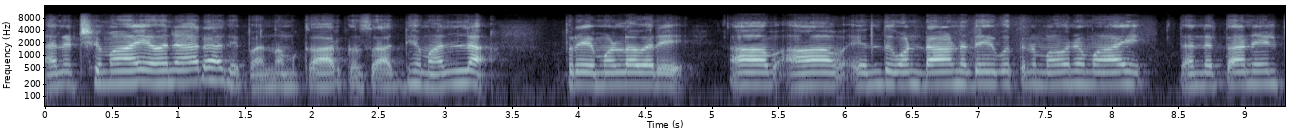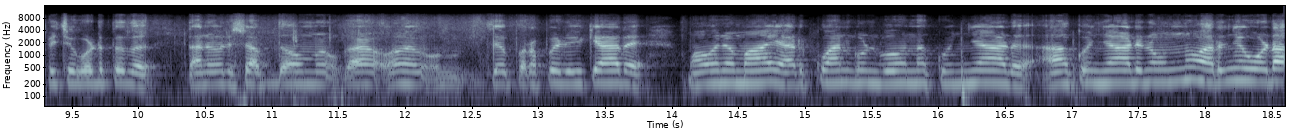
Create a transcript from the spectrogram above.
അലക്ഷ്യമായി അവൻ ആരാധിപ്പാൻ നമുക്ക് ആർക്കും സാധ്യമല്ല. പ്രിയമുള്ളവരെ ആ ആ എന്തുകൊണ്ടാണ് ദൈവത്തിന് മൗനമായി തന്നെ താൻ ഏൽപ്പിച്ചു കൊടുത്തത്? താൻ ഒരു ശബ്ദവും പുറപ്പെടുവിക്കാതെ മൗനമായി അറുക്കുവാൻ കൊണ്ടുപോകുന്ന കുഞ്ഞാട് ആ കുഞ്ഞാടിനൊന്നും അറിഞ്ഞുകൂടാ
